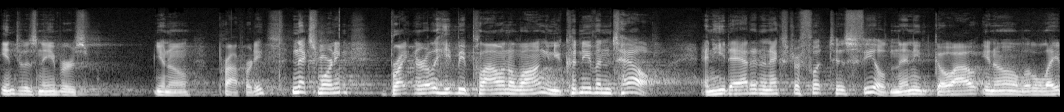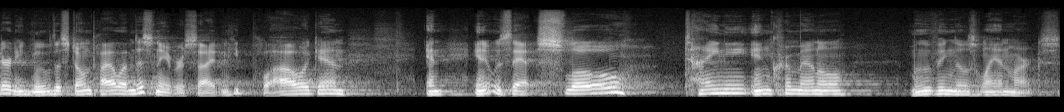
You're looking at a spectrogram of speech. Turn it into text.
into his neighbor's, you know, property. Next morning, bright and early, he'd be plowing along and you couldn't even tell. And he'd added an extra foot to his field. And then he'd go out, you know, a little later and he'd move the stone pile on this neighbor's side and he'd plow again. And, and it was that slow, tiny, incremental moving those landmarks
